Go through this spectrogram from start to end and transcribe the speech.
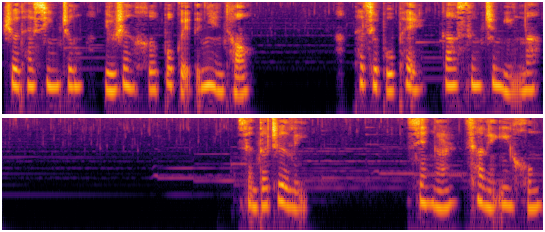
若他心中有任何不轨的念头，他就不配高僧之名了。想到这里，仙儿俏脸一红，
